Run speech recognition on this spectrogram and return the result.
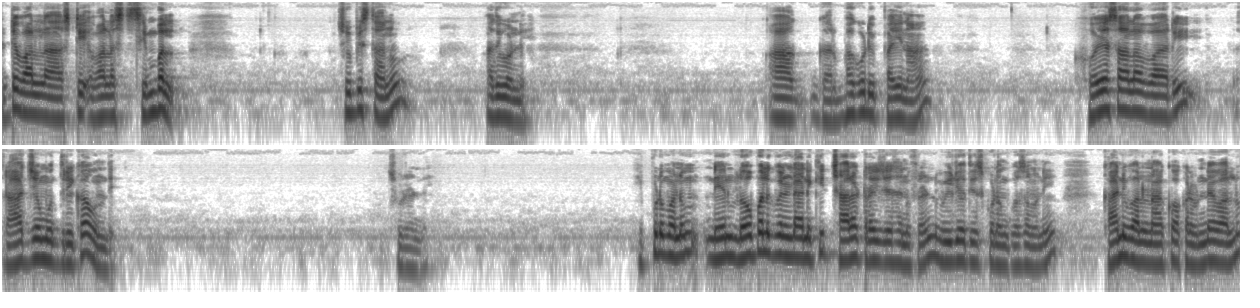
అంటే వాళ్ళ స్టే వాళ్ళ సింబల్ చూపిస్తాను. అదిగోండి. ఆ గర్భగుడి పైన హోయసాల వారి రాజ్యముద్రిక ఉంది. చూడండి. ఇప్పుడు మనం నేను లోపలికి వెళ్ళడానికి చాలా ట్రై చేశాను ఫ్రెండ్ వీడియో తీసుకోవడం కోసమని. కానీ వాళ్ళు నాకు అక్కడ ఉండేవాళ్ళు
